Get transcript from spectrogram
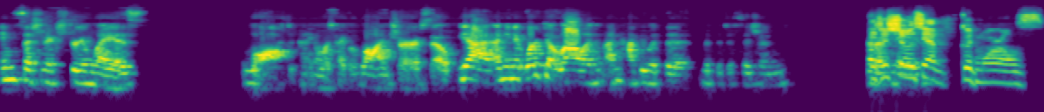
in such an extreme way as law, depending on what type of law I'm sure. So yeah, I mean it worked out well and I'm happy with the with the decision. It just shows you have good morals.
